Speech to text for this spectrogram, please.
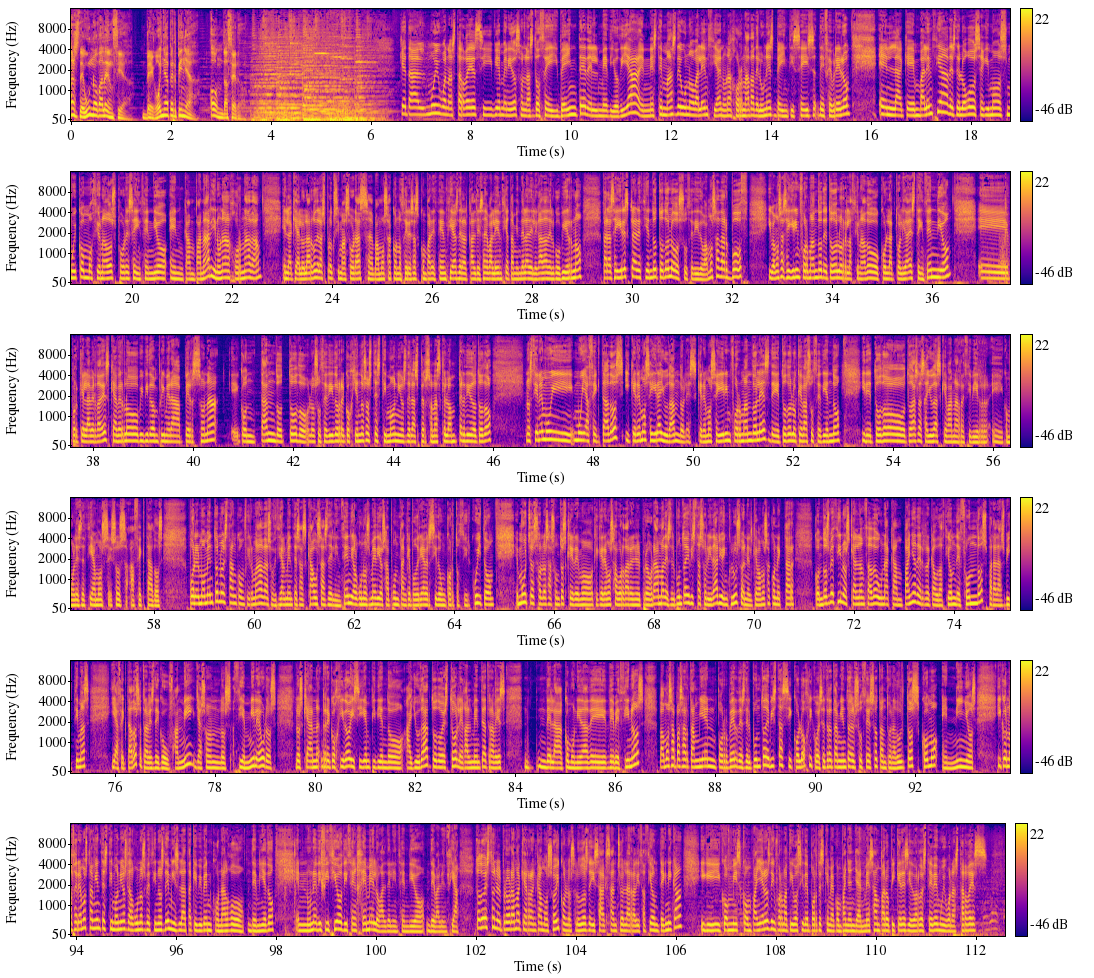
Más de uno Valencia. Begoña Perpiñá. Onda Cero. ¿Qué tal? Muy buenas tardes y bienvenidos. Son las 12 y 20 del mediodía en este Más de Uno Valencia, en una jornada de lunes 26 de febrero, en la que en Valencia, desde luego, seguimos muy conmocionados por ese incendio en Campanar y en una jornada en la que a lo largo de las próximas horas eh, vamos a conocer esas comparecencias de la alcaldesa de Valencia, también de la delegada del Gobierno, para seguir esclareciendo todo lo sucedido. Vamos a dar voz y vamos a seguir informando de todo lo relacionado con la actualidad de este incendio eh, porque la verdad es que haberlo vivido en primera persona eh, contando todo lo sucedido, recogiendo esos testimonios de las personas que lo han perdido todo, nos tiene muy, muy afectados y queremos seguir ayudándoles, queremos seguir informándoles de todo lo que va sucediendo y de todo, todas las ayudas que van a recibir, eh, como les decíamos, esos afectados. Por el momento no están confirmadas oficialmente esas causas del incendio. Algunos medios apuntan que podría haber sido un cortocircuito. Eh, muchos son los asuntos que queremos, que queremos abordar en el programa desde el punto de vista solidario, incluso en el que vamos a conectar con dos vecinos que han lanzado una campaña de recaudación de fondos para las víctimas y afectados través de GoFundMe. Ya son los 100.000 euros los que han recogido y siguen pidiendo ayuda. Todo esto legalmente a través de la comunidad de, de vecinos. Vamos a pasar también por ver desde el punto de vista psicológico ese tratamiento del suceso tanto en adultos como en niños. Y conoceremos también testimonios de algunos vecinos de Mislata que viven con algo de miedo en un edificio, dicen gemelo al del incendio de Valencia. Todo esto en el programa que arrancamos hoy con los saludos de Isaac Sancho en la realización técnica y, con mis compañeros de informativos y deportes que me acompañan ya en mesa, Amparo Piqueres y Eduardo Esteve. Muy buenas tardes. Buenas tardes.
